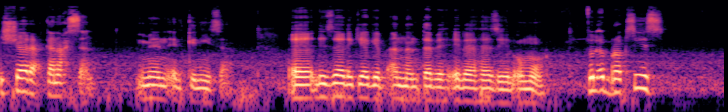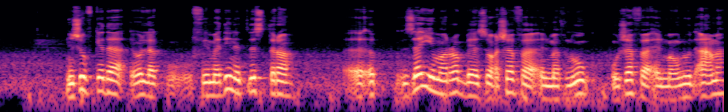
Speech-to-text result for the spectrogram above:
الشارع كان أحسن من الكنيسة. آه لذلك يجب أن ننتبه إلى هذه الأمور. في الإبراكسيس نشوف كده يقول لك في مدينة لسترا زي ما الرب يسوع شفى المفلوج وشفى المولود أعمى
